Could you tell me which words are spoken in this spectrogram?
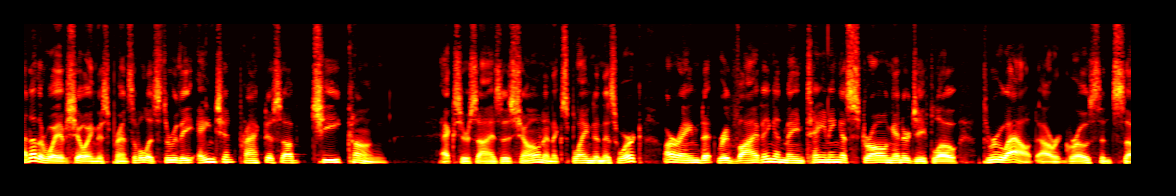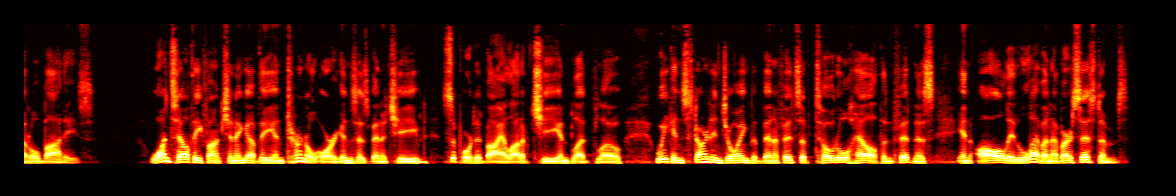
Another way of showing this principle is through the ancient practice of Qi Kung. Exercises shown and explained in this work are aimed at reviving and maintaining a strong energy flow throughout our gross and subtle bodies. Once healthy functioning of the internal organs has been achieved, supported by a lot of qi and blood flow, we can start enjoying the benefits of total health and fitness in all 11 of our systems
